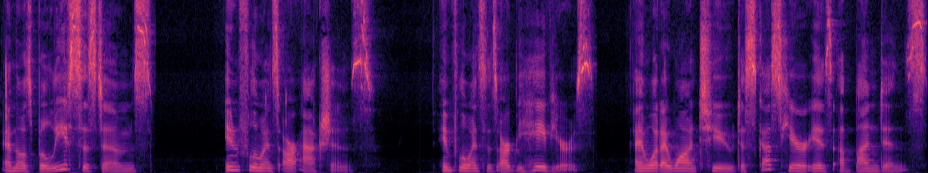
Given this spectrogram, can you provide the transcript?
And those belief systems influence our actions, influences our behaviors. And what I want to discuss here is abundance.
